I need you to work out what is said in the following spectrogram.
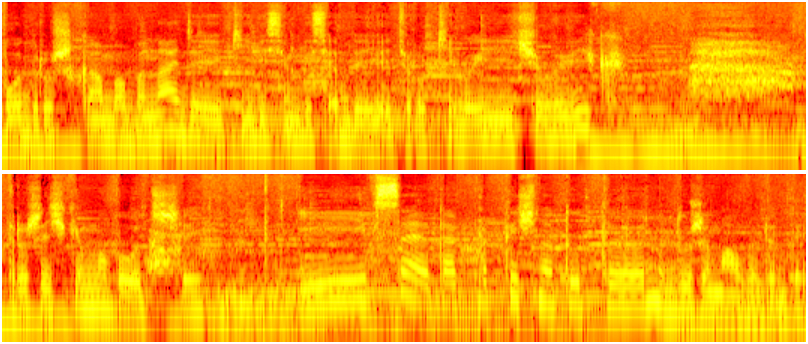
подружка баба Надя, якій 89 років, і її чоловік трошечки молодший. І все так практично тут е, ну, дуже мало людей.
